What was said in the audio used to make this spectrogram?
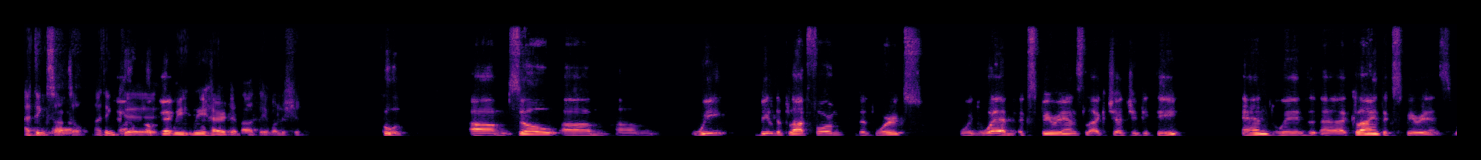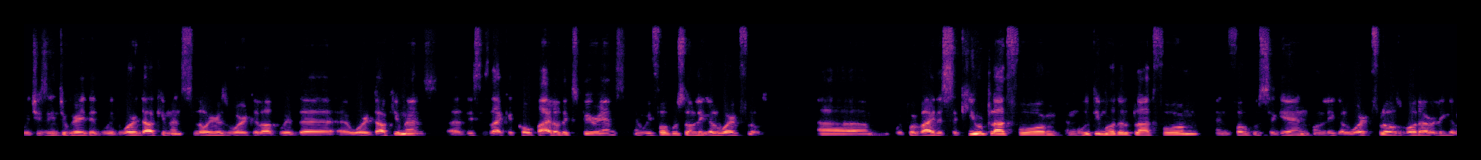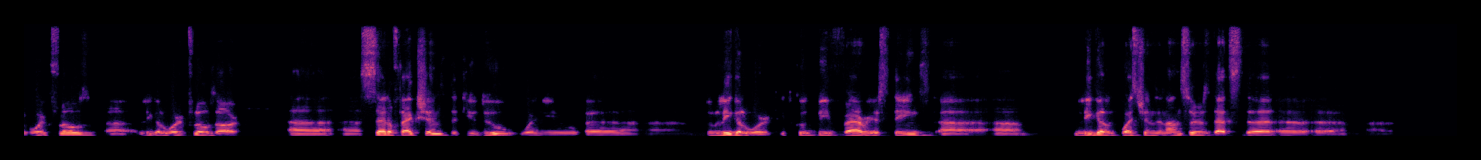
I think so. Uh, so I think yeah, uh, okay. we we heard about the evolution. Cool. Um, so um, um, we build a platform that works with web experience like ChatGPT and with uh, client experience, which is integrated with Word documents. Lawyers work a lot with uh, Word documents. Uh, this is like a co-pilot experience, and we focus on legal workflows. Um, we provide a secure platform, a multi-model platform, and focus again on legal workflows. What are legal workflows? Uh, legal workflows are uh, a set of actions that you do when you uh, do legal work. It could be various things, uh, um, legal questions and answers. That's the uh, uh, uh,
